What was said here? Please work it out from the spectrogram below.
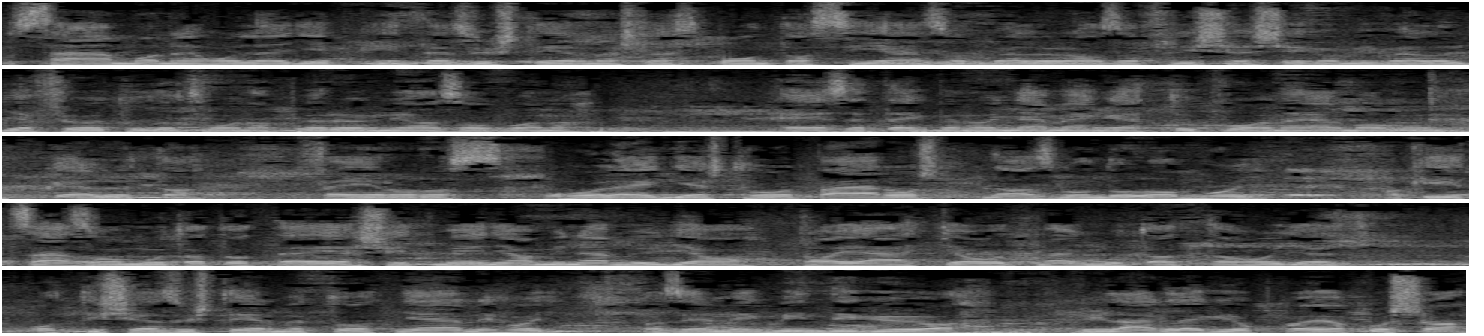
számban, ahol egyébként ezüstérmes lesz, pont az hiányzott belőle az a frissesség, amivel ugye föl tudott volna pörögni azokban a helyzetekben, hogy nem engedtük volna el magunk előtt a fehér orosz, hol egyest, hol páros, de azt gondolom, hogy a 200-on mutatott teljesítménye, ami nem ugye a sajátja, ott megmutatta, hogy ez ott is ezüstérmet tudott nyerni, hogy azért még mindig ő a világ legjobb kajakosa.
